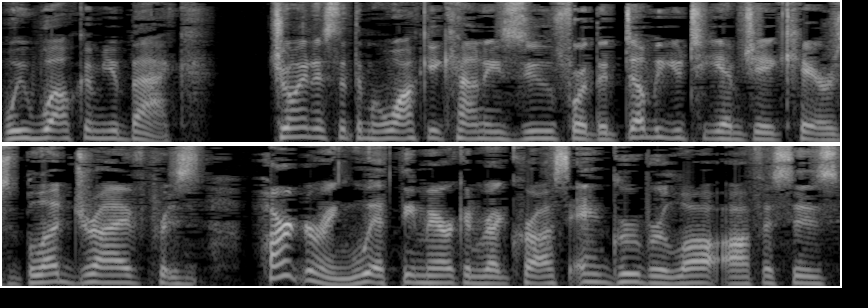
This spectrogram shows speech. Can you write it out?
we welcome you back. Join us at the Milwaukee County Zoo for the WTMJ Cares Blood Drive, partnering with the American Red Cross and Gruber Law Offices.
